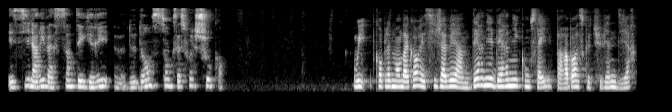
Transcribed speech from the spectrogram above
et s'il arrive à s'intégrer euh, dedans sans que ça soit choquant. Oui, complètement d'accord. Et si j'avais un dernier dernier conseil par rapport à ce que tu viens de dire,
